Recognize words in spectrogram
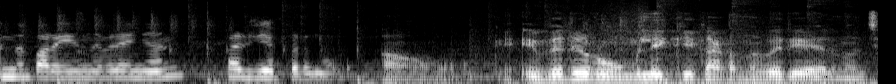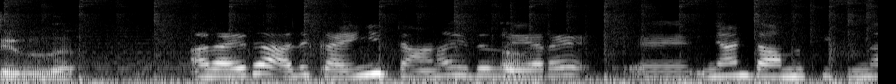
എന്ന് പറയുന്നവരെ ഞാൻ പരിചയപ്പെടുന്നത്. ആ ഓക്കെ. ഇവർ റൂമിലേക്ക് കടന്നു വരികയായിരുന്നു ചെയ്തത്. അതായത് അത് കഴിഞ്ഞിട്ടാണ് ഇത് വേറെ ഞാൻ താമസിക്കുന്ന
